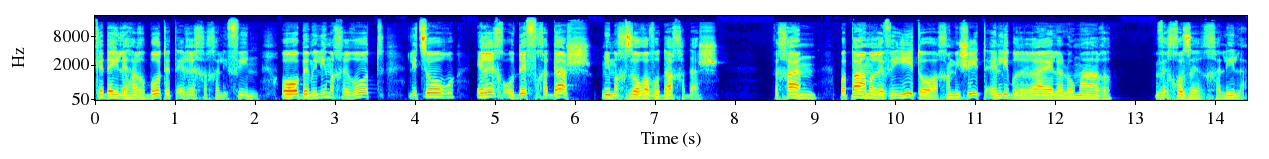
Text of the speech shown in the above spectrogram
כדי להרבות את ערך החליפין, או במילים אחרות, ליצור ערך עודף חדש ממחזור עבודה חדש. וכאן, בפעם הרביעית או החמישית, אין לי ברירה אלא לומר, וחוזר חלילה.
